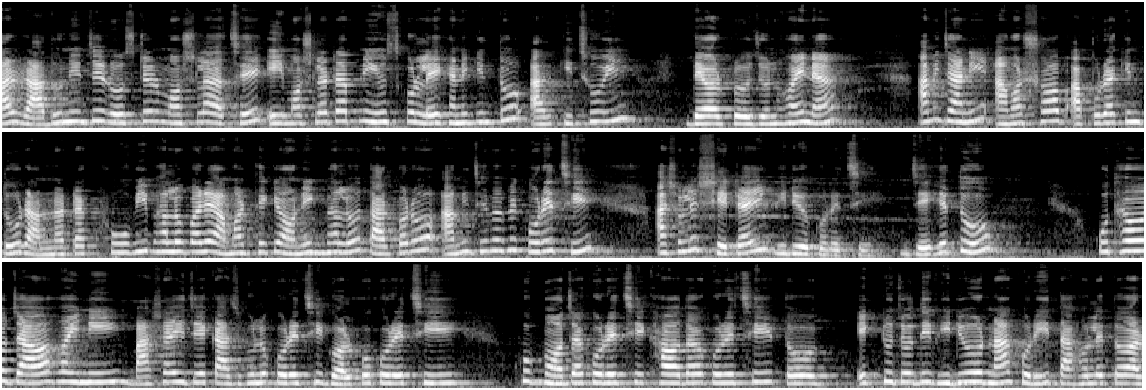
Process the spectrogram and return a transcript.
আর রাঁধুনির যে রোস্টের মশলা আছে, এই মশলাটা আপনি ইউজ করলে এখানে কিন্তু আর কিছুই দেওয়ার প্রয়োজন হয় না। আমি জানি আমার সব আপুরা কিন্তু রান্নাটা খুবই ভালো পারে, আমার থেকে অনেক ভালো। তারপরেও আমি যেভাবে করেছি, আসলে সেটাই ভিডিও করেছি। যেহেতু কোথাও যাওয়া হয়নি, বাসায় যে কাজগুলো করেছি, গল্প করেছি, খুব মজা করেছি খাওয়া দাওয়া করেছি, তো একটু যদি ভিডিও না করি, তাহলে তো আর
